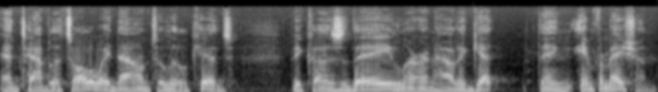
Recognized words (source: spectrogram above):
and tablets all the way down to little kids because they learn how to get thing information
